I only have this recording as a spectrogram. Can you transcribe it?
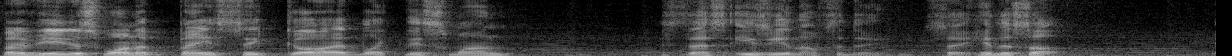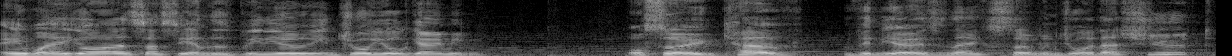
But if you just want a basic guide like this one, that's easy enough to do. So hit us up. Anyway guys, that's the end of the video. Enjoy your gaming. Also, Cav videos next, so enjoy that shoot.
